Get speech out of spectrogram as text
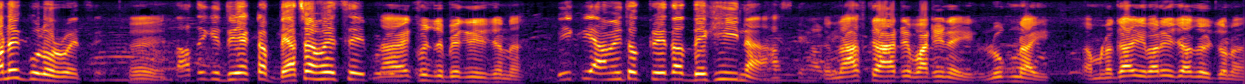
অনেকগুলো রয়েছে। হ্যাঁ। তাতে কি দুই একটা বেচা হয়েছে না এখন যে বিক্রি হচ্ছে না। বিক্রি আমি তো ক্রেতা দেখিই না আজকে হাটে। না আজকে হাটে বাটি নাই লোক নাই। আমরা গাড়ি বাড়ি যাওয়া হইতো না।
